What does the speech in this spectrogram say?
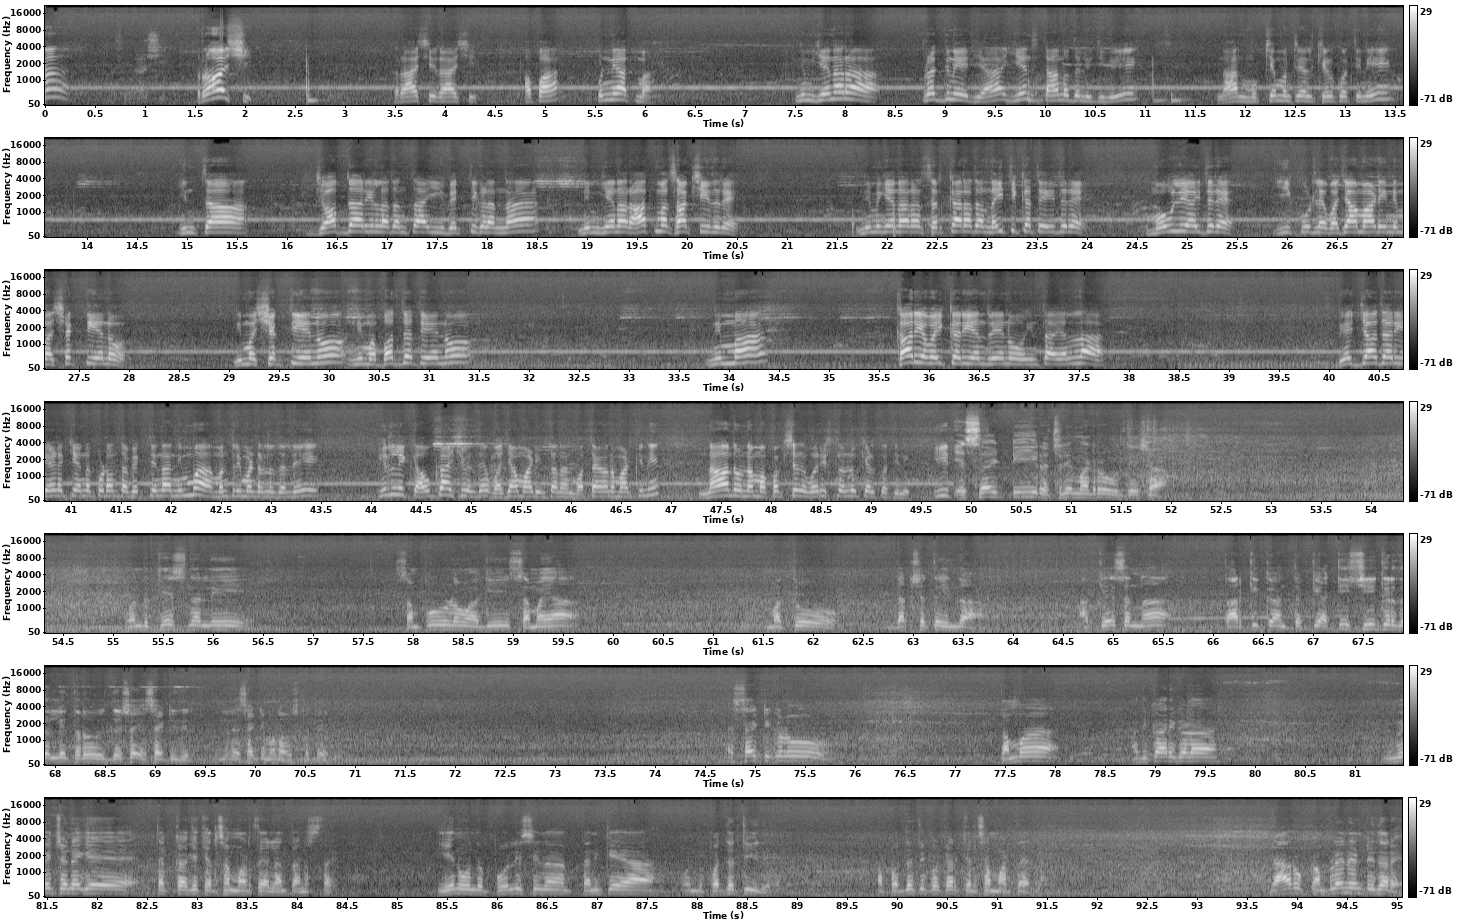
ರಾಶಿ. ರಾಶಿ ರಾಶಿ. ಅಪ್ಪ, ಪುಣ್ಯಾತ್ಮ. ನಿಮ್ಗೇನಾರ ಪ್ರಜ್ಞೆ ಇದೆಯಾ? ಏನು ಸ್ಥಾನದಲ್ಲಿದ್ದೀವಿ? ನಾನು ಮುಖ್ಯಮಂತ್ರಿಯಲ್ಲಿ ಕೇಳ್ಕೊತೀನಿ. ಇಂಥ ಜವಾಬ್ದಾರಿ ಇಲ್ಲದಂಥ ಈ ವ್ಯಕ್ತಿಗಳನ್ನು ನಿಮ್ಗೇನಾರು ಆತ್ಮಸಾಕ್ಷಿ ಇದ್ದರೆ ನಿಮಗೇನಾರ ಸರ್ಕಾರದ ನೈತಿಕತೆ ಇದ್ದರೆ ಮೌಲ್ಯ ಇದ್ದರೆ ಈ ಕೂಡಲೇ ವಜಾ ಮಾಡಿ ನಿಮ್ಮ ಶಕ್ತಿ ಏನು? ನಿಮ್ಮ ಶಕ್ತಿ ಏನು? ನಿಮ್ಮ ಬದ್ಧತೆ ಏನು? ನಿಮ್ಮ ಕಾರ್ಯವೈಖರಿ ಅಂದ್ರೇನು? ಇಂಥ ಎಲ್ಲ ಬೇಜಾದಾರಿ ಹೇಳಿಕೆಯನ್ನು ಕೊಡುವಂಥ ವ್ಯಕ್ತಿನ ನಿಮ್ಮ ಮಂತ್ರಿಮಂಡಲದಲ್ಲಿ ಇರಲಿಕ್ಕೆ ಅವಕಾಶವಿಲ್ಲದೆ ವಜಾ ಮಾಡಿ ಅಂತ ನಾನು ಒತ್ತಾಯವನ್ನು ಮಾಡ್ತೀನಿ. ನಾನು ನಮ್ಮ ಪಕ್ಷದ ವರಿಷ್ಠರಲ್ಲೂ ಕೇಳ್ಕೊತೀನಿ. ಈ ಎಸ್ ಐ ಟಿ ರಚನೆ ಮಾಡಿರೋ ಉದ್ದೇಶ ಒಂದು ಕೇಸ್ನಲ್ಲಿ ಸಂಪೂರ್ಣವಾಗಿ ಸಮಯ ಮತ್ತು ದಕ್ಷತೆಯಿಂದ ಆ ಕೇಸನ್ನು ತಾರ್ಕಿಕ ಹಂತಕ್ಕೆ ಅತಿ ಶೀಘ್ರದಲ್ಲಿ ತರೋ ಉದ್ದೇಶ ಎಸ್ ಐ ಟಿ ಇಲ್ಲಿ ಎಸ್ ಐ ಟಿ ಮಾಡೋ ಅವಶ್ಯಕತೆ ಇಲ್ಲ. ಎಸ್ ಐ ಟಿಗಳು ತಮ್ಮ ಅಧಿಕಾರಿಗಳ ವಿವೇಚನೆಗೆ ತಕ್ಕಾಗೆ ಕೆಲಸ ಮಾಡ್ತಾ ಇಲ್ಲ ಅಂತ ಅನ್ನಿಸ್ತಾ ಇದೆ. ಏನು ಒಂದು ಪೊಲೀಸಿನ ತನಿಖೆಯ ಒಂದು ಪದ್ಧತಿ ಇದೆ, ಆ ಪದ್ಧತಿ ಪ್ರಕಾರ ಕೆಲಸ ಮಾಡ್ತಾ ಇಲ್ಲ. ಯಾರು ಕಂಪ್ಲೇನೆಂಟ್ ಇದ್ದಾರೆ,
